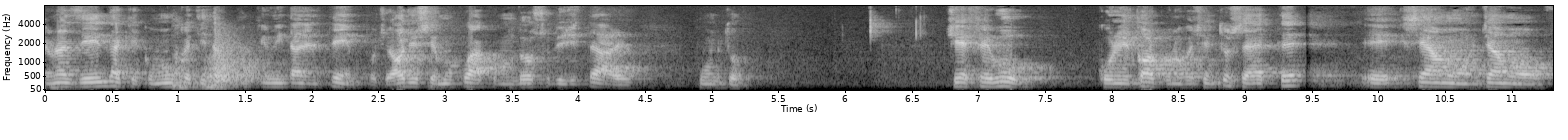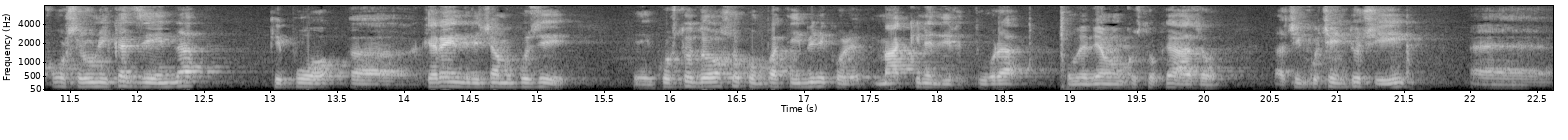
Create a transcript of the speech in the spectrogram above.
è un'azienda che comunque ti dà continuità nel tempo, cioè oggi siamo qua con un dorso digitale, appunto CFV con il corpo 907 e siamo diciamo, forse l'unica azienda che, può, eh, che rende diciamo così, eh, questo dorso compatibile con le macchine addirittura come abbiamo in questo caso la 500C eh,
